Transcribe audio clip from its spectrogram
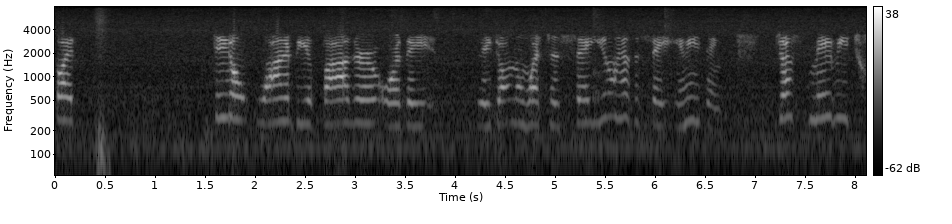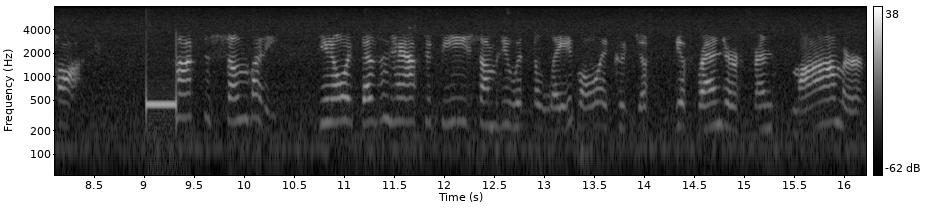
But they don't want to be a bother or they they don't know what to say. You don't have to say anything. Just maybe talk. Talk to somebody. You know, it doesn't have to be somebody with the label. It could just be a friend or a friend's mom or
